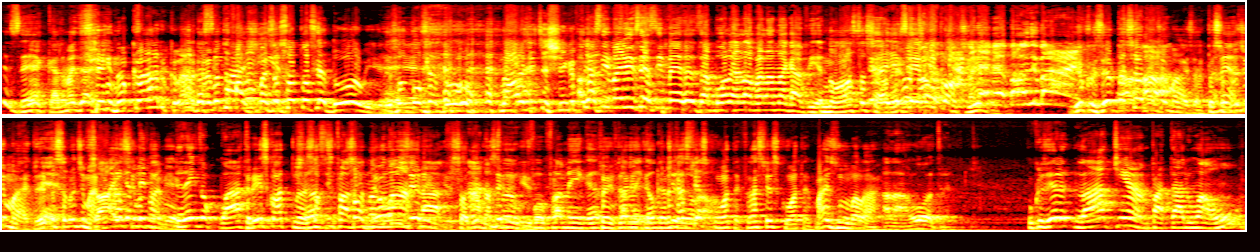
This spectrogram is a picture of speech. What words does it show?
Pois é, cara, mas. é- Sim, não, claro, claro. Agora cara, você eu falando, mas eu sou torcedor, Will. Eu sou torcedor. Na hora a gente chega. Agora você imagina se assim, mas essa bola ela vai lá na gaveta. Nossa senhora, eu você- tava aplaudindo. É bom demais! E o Cruzeiro pressionou Ah, ah, demais, cara. Pressionou tá vendo? demais. O Cruzeiro É, pressionou demais. Só aí já do teve Flamengo. três ou quatro. Três, quatro, não. Só, Flamengo só deu o Cruzeiro nisso. Só deu Ah, o não, Cruzeiro foi- nisso. Foi o Flamengo. Foi, Flamengão que o tirou fez conta, o fez conta. Mais uma lá. Olha lá, outra. O Cruzeiro lá tinha empatado 1 a 1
